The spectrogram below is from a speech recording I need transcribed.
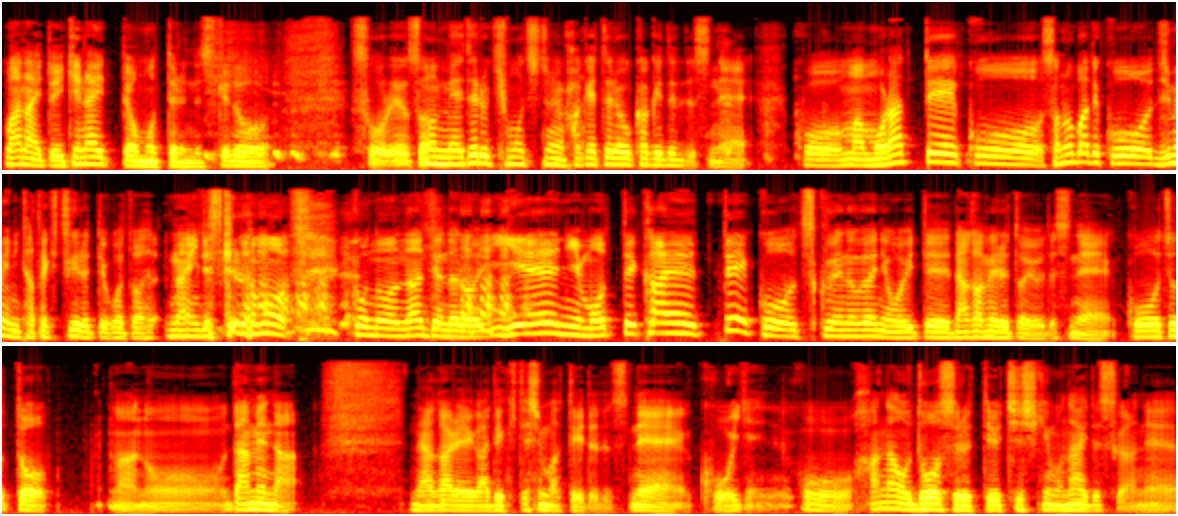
わないといけないって思ってるんですけど、それをそのめでる気持ちというのが欠けてるおかげでですね、こう、まあ、もらって、こう、その場でこう、地面に叩きつけるっていうことはないんですけれども、この、なんて言うんだろう、家に持って帰って、こう、机の上に置いて眺めるというですね、こう、ちょっと、あの、ダメな、流れができてしまっていてですね、こう、こう、花をどうするっていう知識もないですからね、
